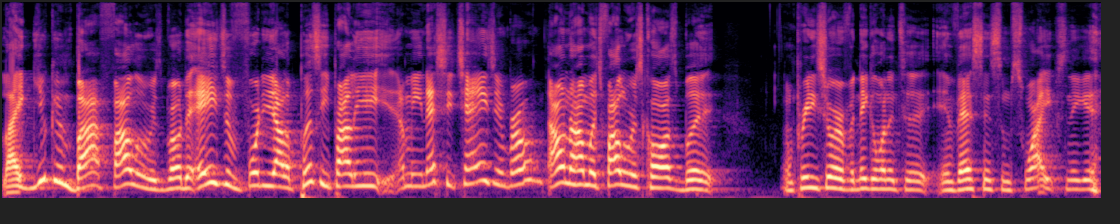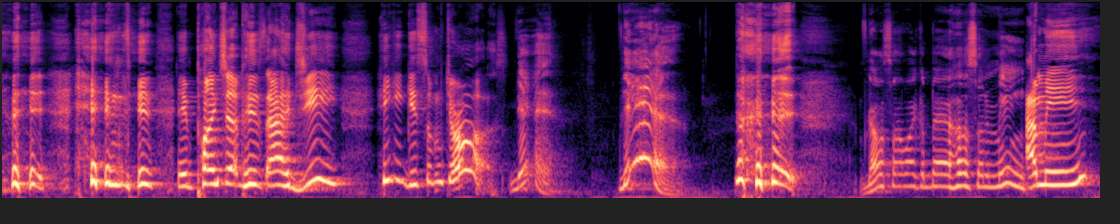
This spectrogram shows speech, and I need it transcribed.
Like you can buy followers, bro. The age of forty dollar pussy probably. I mean that shit changing, bro. I don't know how much followers cost, but I'm pretty sure if a nigga wanted to invest in some swipes, nigga, and, and punch up his IG, he could get some draws. Yeah, yeah. Don't sound like a bad hustle to me. I mean,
